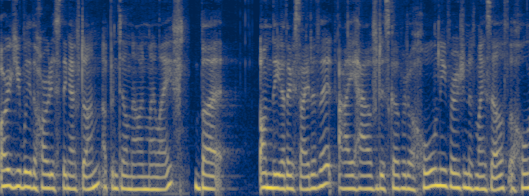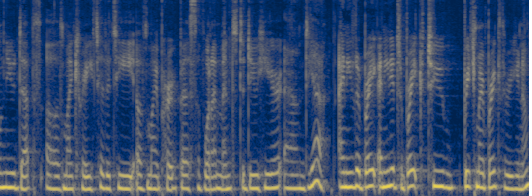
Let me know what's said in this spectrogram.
arguably the hardest thing I've done up until now in my life, but on the other side of it, I have discovered a whole new version of myself, a whole new depth of my creativity, of my purpose, of what I'm meant to do here. And yeah, I needed a break. I needed to break to reach my breakthrough, you know?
